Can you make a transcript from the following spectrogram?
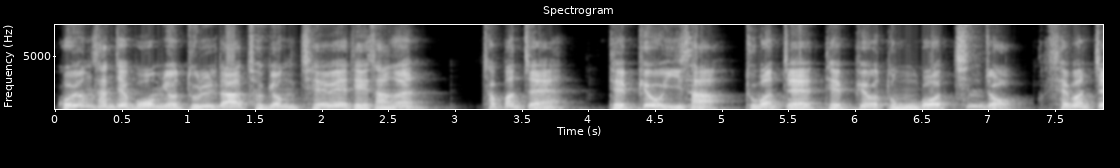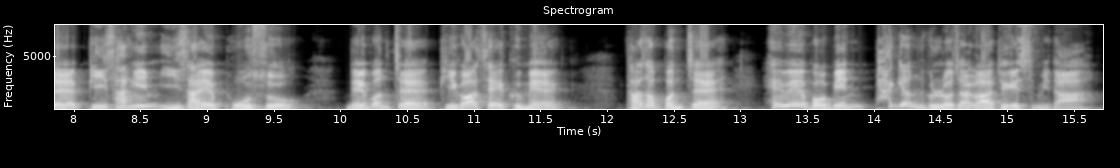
고용산재 보험료 둘 다 적용 제외 대상은 첫 번째, 대표 이사, 두 번째, 대표 동고 친족, 세 번째, 비상임 이사의 보수, 네 번째, 비과세 금액, 다섯 번째, 해외 법인 파견 근로자가 되겠습니다.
